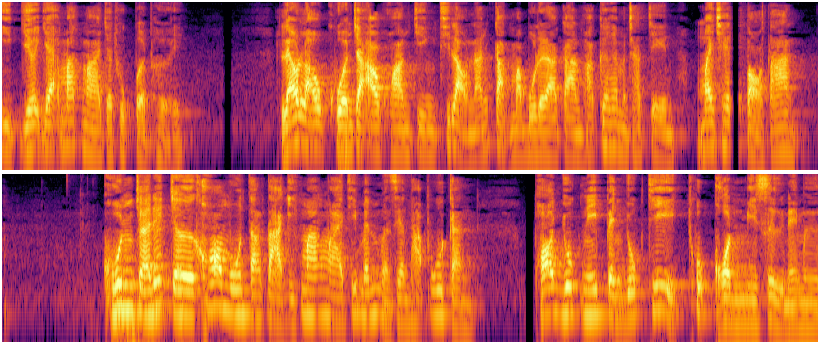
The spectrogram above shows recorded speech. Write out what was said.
อีกเยอะแยะมากมายจะถูกเปิดเผย แล้วเราควรจะเอาความจริงที่เหล่านั้นกลับมาบูรณาการพระเครื่องให้มันชัดเจน ไม่ใช่ต่อต้าน คุณจะได้เจอข้อมูลต่างๆ อีกมากมายที่มันไม่เหมือนเซียนพระพูดกัน เพราะยุคนี้เป็นยุคที่ทุกคนมีสื่อในมือ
